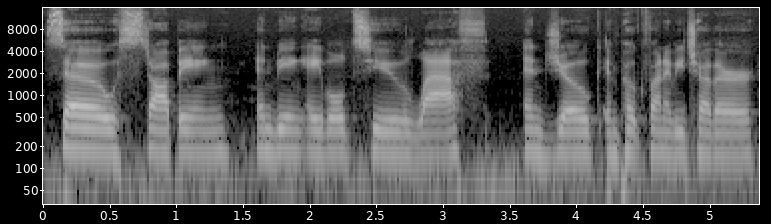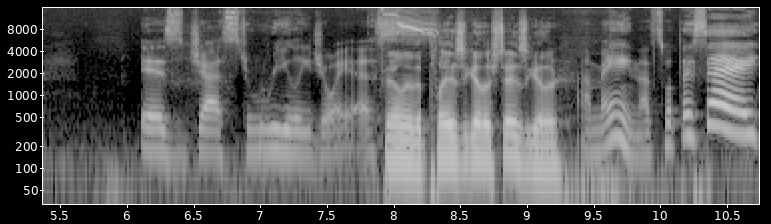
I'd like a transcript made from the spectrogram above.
So stopping and being able to laugh and joke and poke fun of each other is just really joyous. Family that plays together stays together. I mean, that's what they say.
